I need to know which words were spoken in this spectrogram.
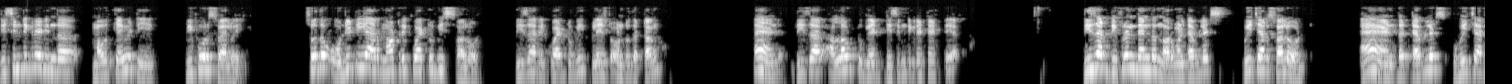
disintegrate in the mouth cavity before swallowing. So the ODT are not required to be swallowed. These are required to be placed onto the tongue and these are allowed to get disintegrated there. These are different than the normal tablets which are swallowed and the tablets which are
